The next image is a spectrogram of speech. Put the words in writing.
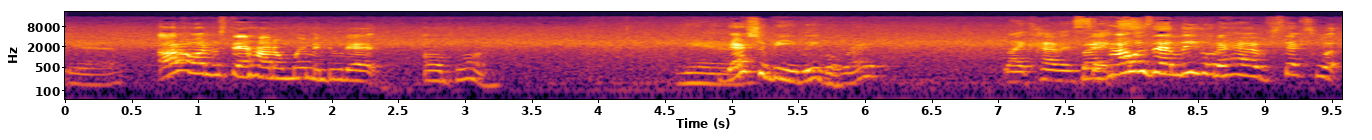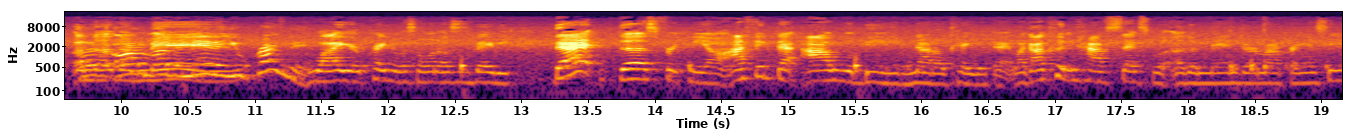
Yeah. I don't understand how them women do that on porn. Yeah. That should be illegal, right? Like having But sex. how is that legal to have sex with other, Another them other men man. and you pregnant? while you're pregnant with someone else's baby. That does freak me out. I think that I would be not okay with that. Like I couldn't have sex with other men during my pregnancy,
